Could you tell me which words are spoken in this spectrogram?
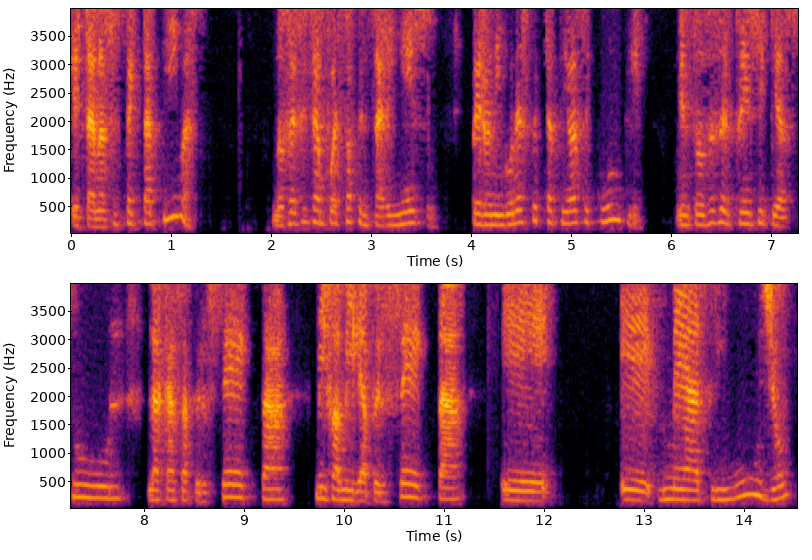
están las expectativas. No sé si se han puesto a pensar en eso, pero ninguna expectativa se cumple. Entonces el príncipe azul, la casa perfecta, mi familia perfecta, eh, eh, me atribuyo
